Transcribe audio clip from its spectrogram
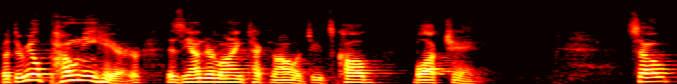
But the real pony here is the underlying technology. It's called blockchain. So,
